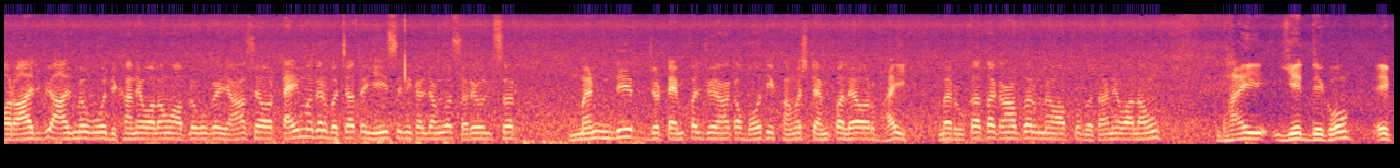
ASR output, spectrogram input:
और आज भी, आज मैं वो दिखाने वाला हूँ आप लोगों को यहाँ से। और टाइम अगर बचा तो यहीं से निकल जाऊँगा सरेउल सर। मंदिर जो टेंपल जो यहाँ का बहुत ही फ़ेमस टेंपल है। और भाई, मैं रुका था कहाँ पर, मैं आपको बताने वाला हूँ। भाई, ये देखो, एक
